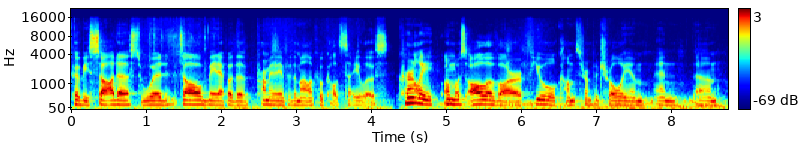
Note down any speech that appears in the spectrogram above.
Could be sawdust, wood. It's all made up of the primarily made up of the molecule called cellulose. Currently, almost all of our fuel comes from petroleum, and um,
